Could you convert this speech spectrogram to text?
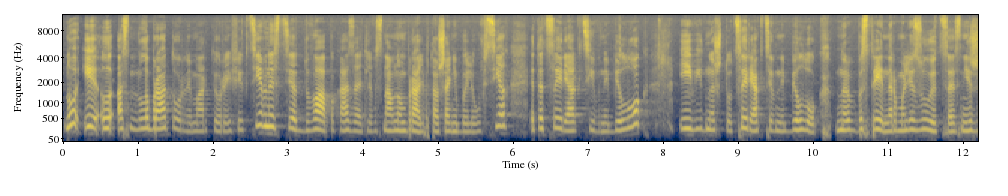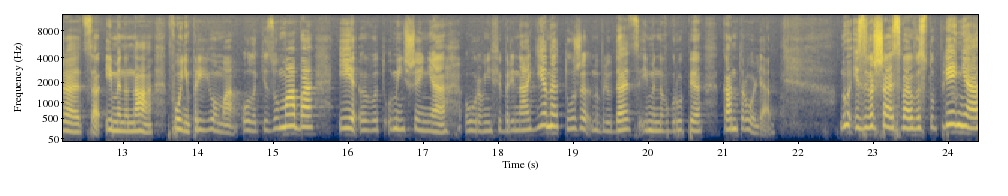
Ну и лабораторные маркеры эффективности. Два показателя в основном брали, потому что они были у всех. Это С-реактивный белок. И видно, что С-реактивный белок быстрее нормализуется, снижается именно на фоне приема олокизумаба. И э, вот уменьшение уровня фибриногена тоже наблюдается именно в группе контроля. Ну и завершая свое выступление,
